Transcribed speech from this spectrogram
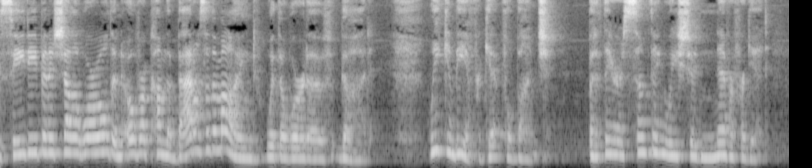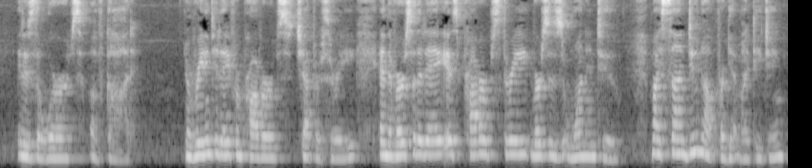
see deep in a shallow world and overcome the battles of the mind with the Word of God. We can be a forgetful bunch, but if there is something we should never forget, it is the words of God. Now, reading today from Proverbs chapter 3, and the verse of the day is Proverbs 3, verses 1 and 2. My son, do not forget my teaching,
